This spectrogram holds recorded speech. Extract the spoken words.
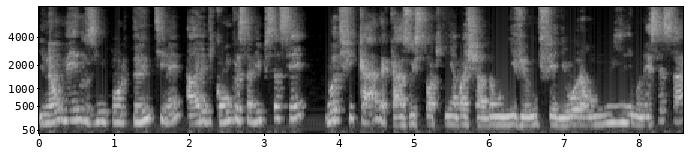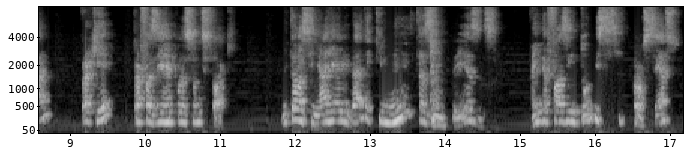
E não menos importante, né? A área de compras também precisa ser notificada caso o estoque tenha baixado a um nível inferior ao mínimo necessário. Para quê? Para fazer a reposição de estoque. Então, assim, a realidade é que muitas empresas ainda fazem todo esse processo,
